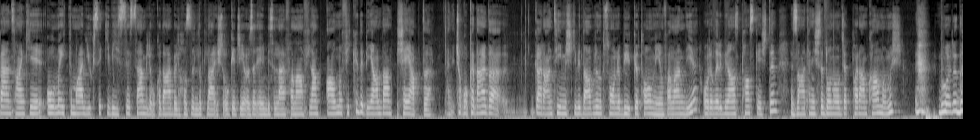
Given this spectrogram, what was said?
Ben sanki olma ihtimali yüksek gibi hissetsem bile o kadar böyle hazırlıklar işte o geceye özel elbiseler falan filan alma fikri de bir yandan şey yaptı. Hani çok o kadar da garantiymiş gibi davranıp sonra büyük göt olmayayım falan diye oraları biraz pas geçtim. E zaten işte don alacak param kalmamış. Bu arada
